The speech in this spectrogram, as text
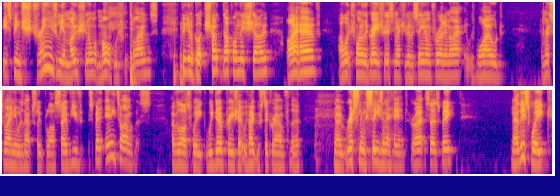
It's been strangely emotional at multiple different times. People have got choked up on this show. I have. I watched one of the greatest wrestling matches I've ever seen on Friday night. It was wild. And WrestleMania was an absolute blast. So if you've spent any time with us over the last week, we do appreciate it. We hope you'll stick around for the you know wrestling season ahead, right? So to speak. Now this week,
